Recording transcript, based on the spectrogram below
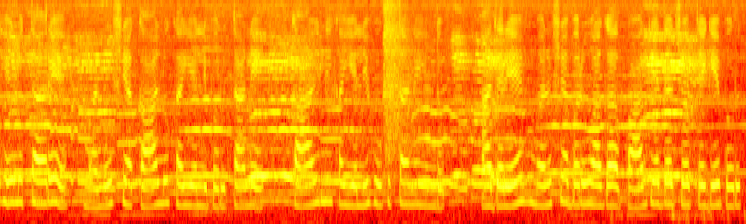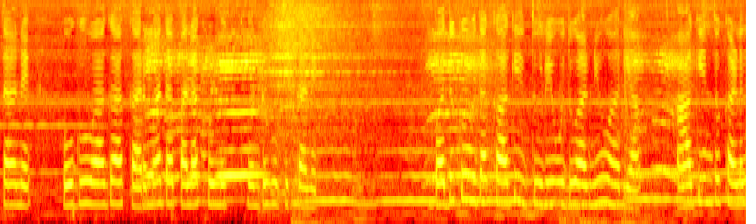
ಹೇಳುತ್ತಾರೆ, ಮನುಷ್ಯ ಕಾಲು ಕೈಯಲ್ಲಿ ಬರುತ್ತಾನೆ ಕಾಯಿಲೆ ಕೈಯಲ್ಲಿ ಹೋಗುತ್ತಾನೆ ಎಂದು. ಆದರೆ ಮನುಷ್ಯ ಬರುವಾಗ ಭಾಗ್ಯದ ಜೊತೆಗೆ ಬರುತ್ತಾನೆ. ಹೋಗುವಾಗ ಕರ್ಮದ ಫಲ ಕೊಳ್ಳಿಕೊಂಡು ಹೋಗುತ್ತಾನೆ. ಬದುಕುವುದಕ್ಕಾಗಿ ದುಡಿಯುವುದು ಅನಿವಾರ್ಯ. ಆಗಿಂದು ಕಳೆದ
